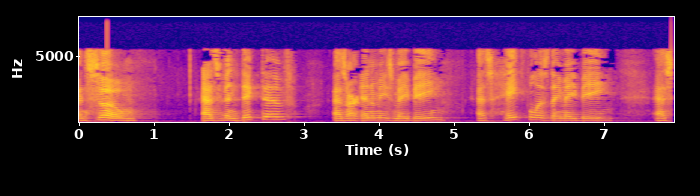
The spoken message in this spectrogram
And so, As vindictive as our enemies may be, as hateful as they may be, as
